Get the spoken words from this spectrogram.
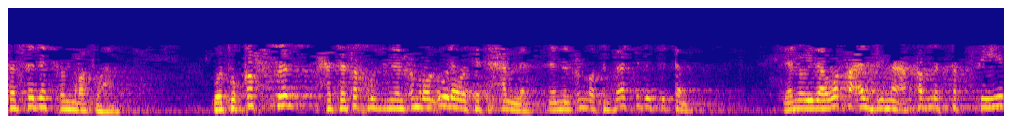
فسدت عمرتها. وتقصر حتى تخرج من العمرة الأولى وتتحلل لأن العمرة الفاسدة تتم. لأنه إذا وقع الجماع قبل التقصير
